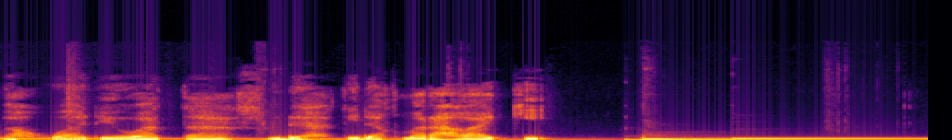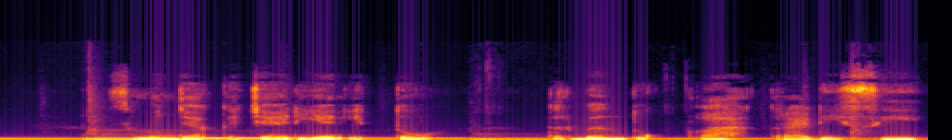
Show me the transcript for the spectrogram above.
bahwa Dewata sudah tidak marah lagi. Semenjak kejadian itu, terbentuklah tradisi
